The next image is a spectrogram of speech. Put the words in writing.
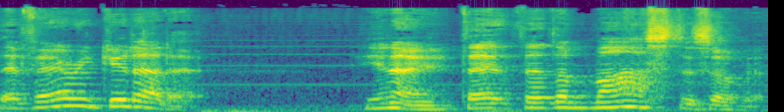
They're very good at it. You know, they're, they're the masters of it.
